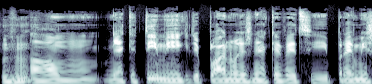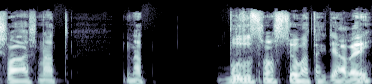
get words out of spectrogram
Mhm. um, nejaké týmy, kde plánuješ nejaké veci, premýšľaš nad, nad budúcnosťou a tak ďalej.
